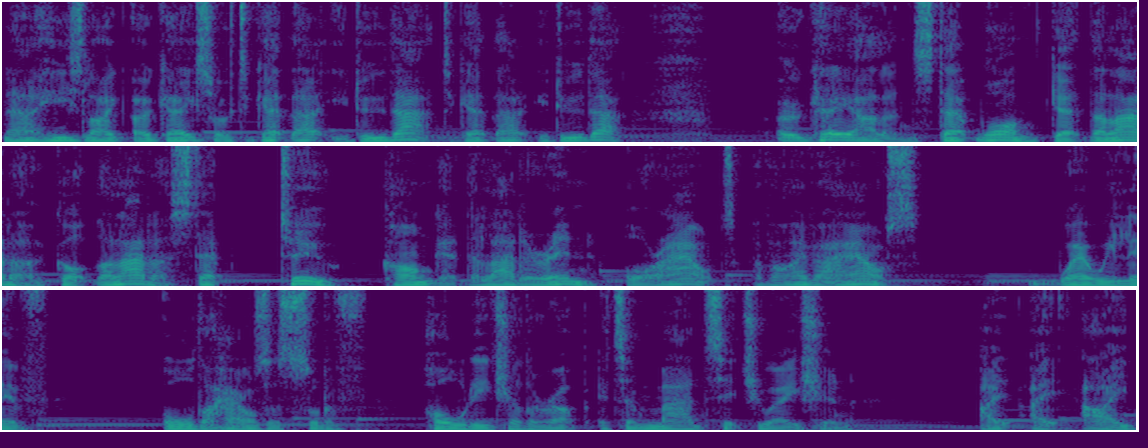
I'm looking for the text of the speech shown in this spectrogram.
Now he's like, okay, so to get that, you do that. To get that, you do that. Okay, Alan, step one, get the ladder. Got the ladder. Step two, can't get the ladder in or out of either house. Where we live, all the houses sort of hold each other up. It's a mad situation. I, I, I,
